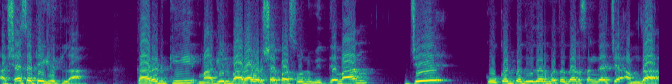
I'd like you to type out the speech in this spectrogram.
अशासाठी घेतला कारण की मागील बारा वर्षापासून विद्यमान जे कोकण पदवीधर मतदारसंघाचे आमदार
